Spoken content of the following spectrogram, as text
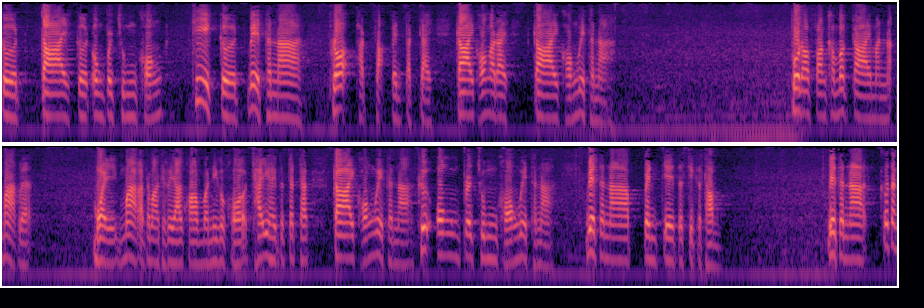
เกิดกายเกิดองค์ประชุมของที่เกิดเวทนา เพราะผัสสะเป็นปัจจัย กายของอะไร กายของเวทนาพวกเราฟังคำว่ากายมันมากแล้ว บ่อยมากอาตมาเทขยายความวันนี้ก็ขอใช้ให้ชัดๆกายของเวทนา คือองค์ประชุมของเวทนา เวทนาเป็นเจตสิกธรรม เวทนาก็ตั้ง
